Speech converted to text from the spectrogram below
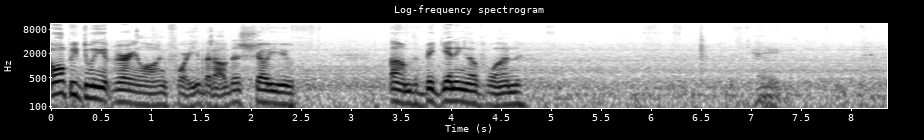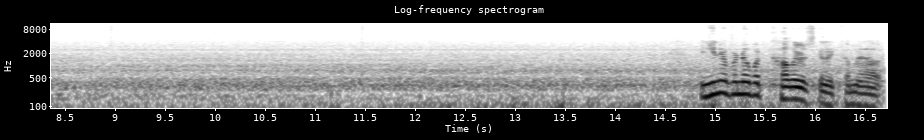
I won't be doing it very long for you, but I'll just show you um, the beginning of one. Okay. And you never know what color is going to come out.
